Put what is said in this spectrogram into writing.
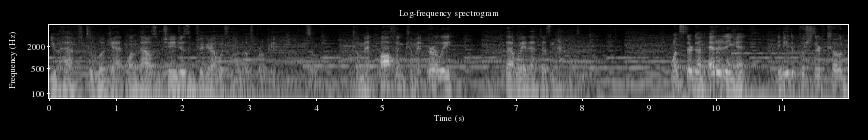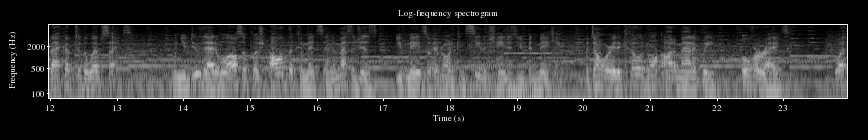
you have to look at 1000 changes and figure out which one of those broke it. So commit often, commit early, that way that doesn't happen to you. Once they're done editing it, they need to push their code back up to the website. When you do that, it will also push all of the commits and the messages you've made so everyone can see the changes you've been making. But don't worry, the code won't automatically overwrite what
